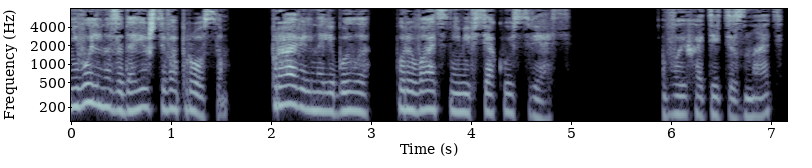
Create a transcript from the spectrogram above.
невольно задаешься вопросом, правильно ли было порывать с ними всякую связь. Вы хотите знать,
